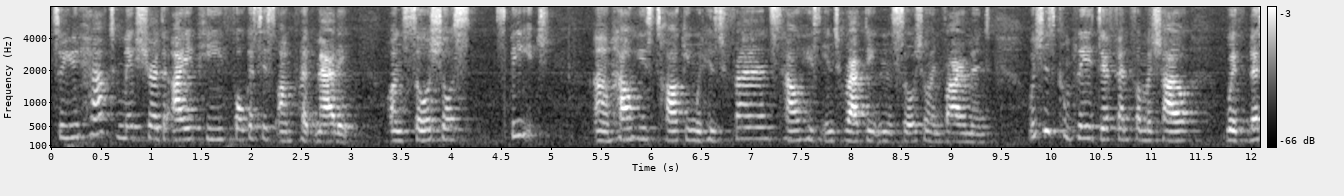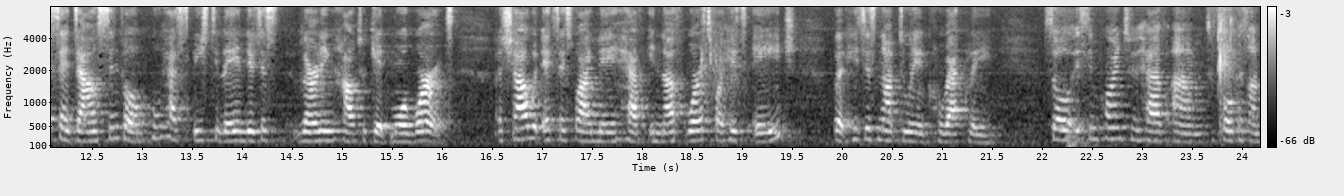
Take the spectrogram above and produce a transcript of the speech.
So you have to make sure the IEP focuses on pragmatic, on social speech, um, how he's talking with his friends, how he's interacting in the social environment, which is completely different from a child with, let's say, Down syndrome who has speech delay and they're just learning how to get more words. A child with XXY may have enough words for his age, but he's just not doing it correctly. So it's important to have, um, to focus on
